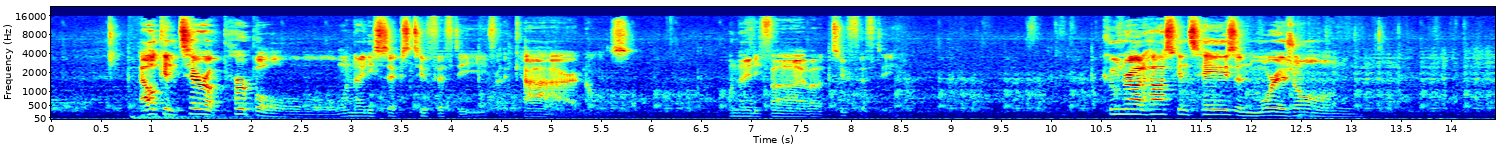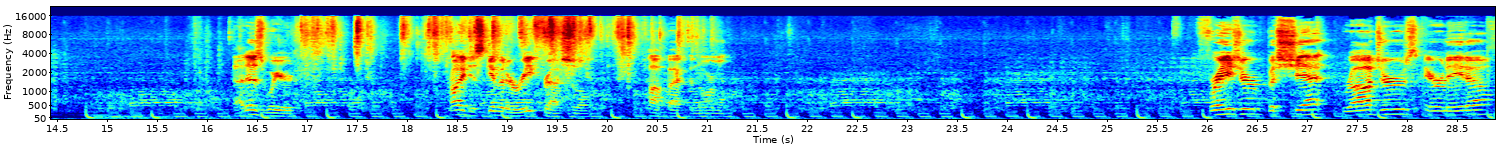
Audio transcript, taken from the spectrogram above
Alcantara purple. 196, 250 for the Cardinals. 195 out of 250. Coonrod, Hoskins, Hayes, and Morejon. That is weird. Probably just give it a refresh. It'll pop back to normal. Frazier, Bichette, Rogers, Arenado,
